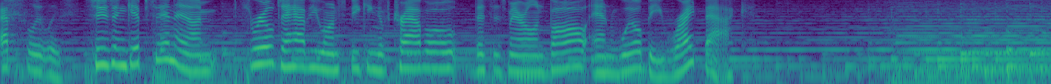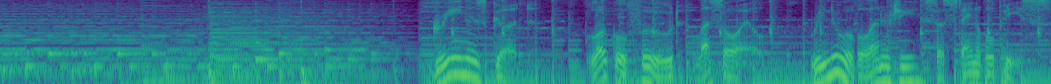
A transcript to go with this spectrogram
absolutely. Susan Gibson, and I'm thrilled to have you on Speaking of Travel. This is Marilyn Ball, and we'll be right back. Green is good. Local food, less oil. Renewable energy, sustainable peace.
